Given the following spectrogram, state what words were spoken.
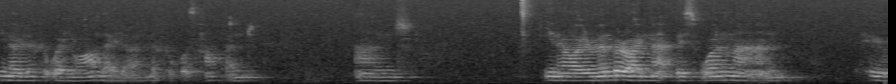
you know, look at where you are, Layla, look at what's happened. And, you know, I remember I met this one man who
